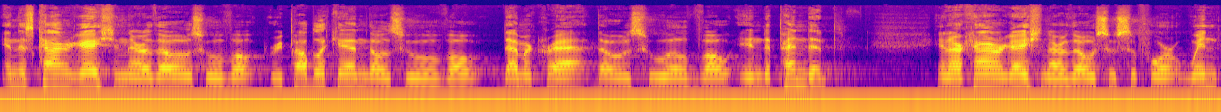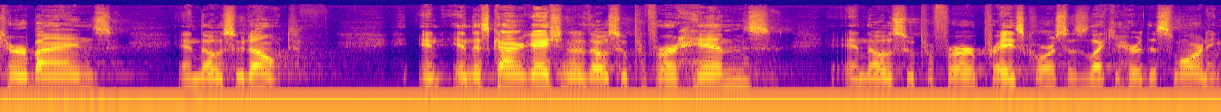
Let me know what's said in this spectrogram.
in this congregation, there are those who will vote Republican, those who will vote Democrat, those who will vote independent. In our congregation, there are those who support wind turbines and those who don't. In, in this congregation, there are those who prefer hymns and those who prefer praise courses, like you heard this morning.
